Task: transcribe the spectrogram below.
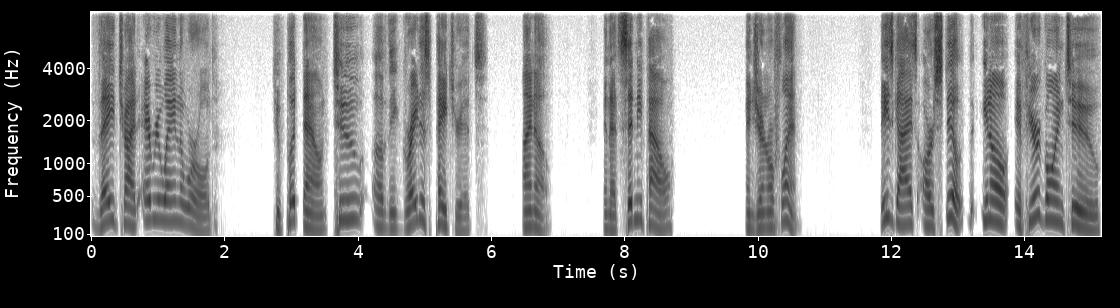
They tried every way in the world to put down two of the greatest patriots I know, and that's Sidney Powell and General Flynn. These guys are still, you know, if you're going to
